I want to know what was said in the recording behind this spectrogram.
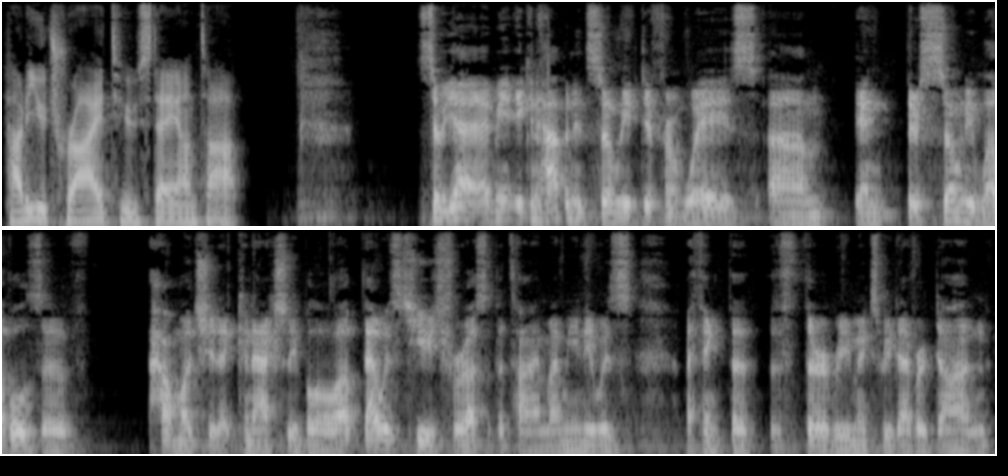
how do you try to stay on top? So yeah, I mean, it can happen in so many different ways, um, and there's so many levels of how much it can actually blow up. That was huge for us at the time. I mean, it was, I think, the, the third remix we'd ever done,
